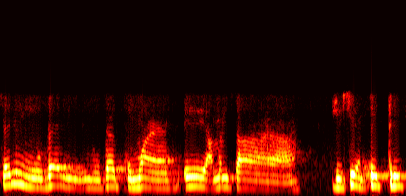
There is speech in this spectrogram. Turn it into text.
c'est une nouvelle, nouvelle pour moi. Hein, et en même temps, je suis un peu triste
